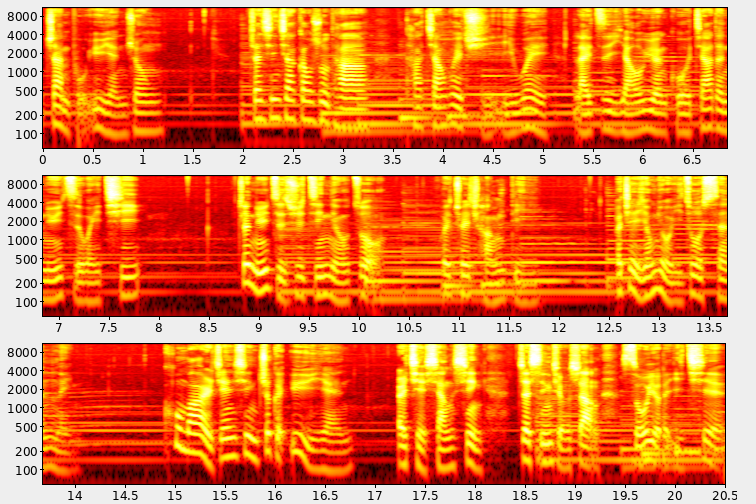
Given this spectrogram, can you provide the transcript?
占卜预言中，占星家告诉他，他将会娶一位来自遥远国家的女子为妻。这女子是金牛座，会吹长笛，而且拥有一座森林。库马尔坚信这个预言，而且相信这星球上所有的一切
